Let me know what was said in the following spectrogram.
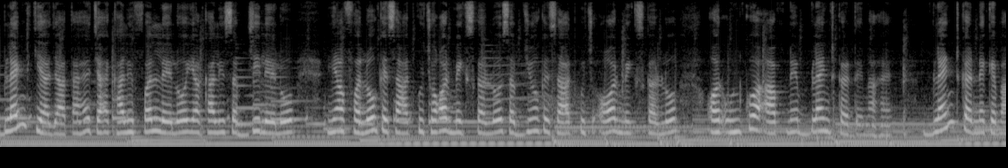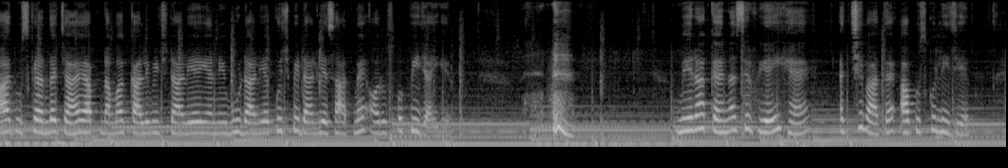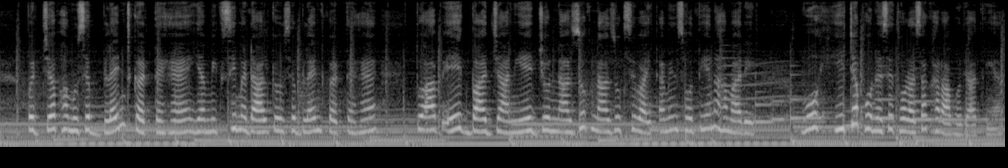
ब्लेंड किया जाता है। चाहे खाली फल ले लो या खाली सब्ज़ी ले लो या फलों के साथ कुछ और मिक्स कर लो, सब्जियों के साथ कुछ और मिक्स कर लो और उनको आपने ब्लेंड कर देना है। ब्लेंड करने के बाद उसके अंदर चाहे आप नमक, काली मिर्च डालिए या नींबू डालिए, कुछ भी डालिए साथ में और उसको पी जाइए। मेरा कहना सिर्फ़ यही है अच्छी बात है, आप उसको लीजिए। पर जब हम उसे ब्लेंड करते हैं या मिक्सी में डाल के उसे ब्लेंड करते हैं तो आप एक बात जानिए, जो नाजुक नाजुक सी वाइटामस होती है ना हमारी, वो हीटअप होने से थोड़ा सा ख़राब हो जाती हैं।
